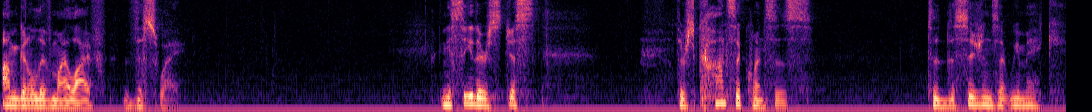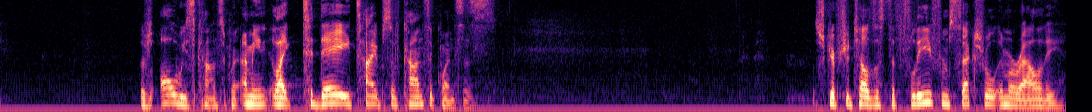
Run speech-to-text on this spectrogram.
I'm going to live my life this way. And you see, there's just, there's consequences to the decisions that we make. There's always consequences. I mean, like today types of consequences. Scripture tells us to flee from sexual immorality.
